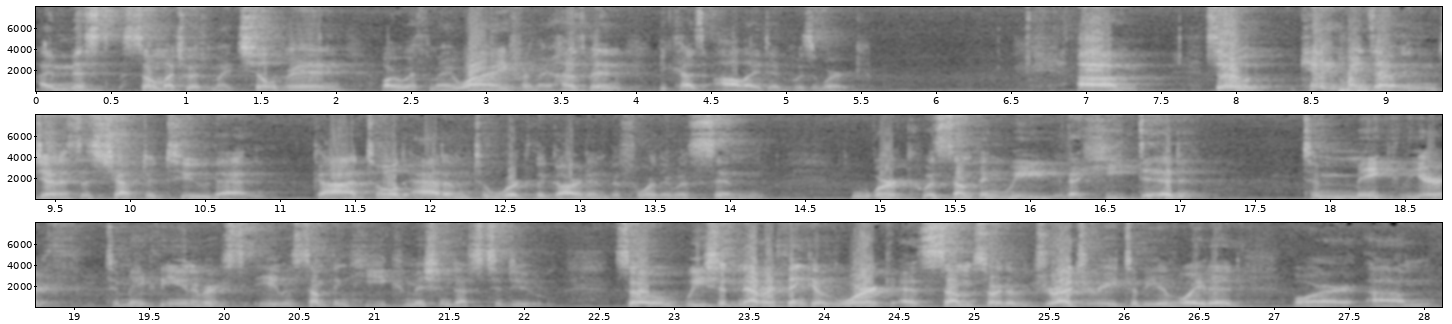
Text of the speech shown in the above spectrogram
I missed so much with my children or with my wife or my husband because all I did was work. Um, so Ken points out in Genesis chapter 2 that God told Adam to work the garden before there was sin. Work was something we that he did to make the earth, to make the universe. It was something he commissioned us to do. So we should never think of work as some sort of drudgery to be avoided or um,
